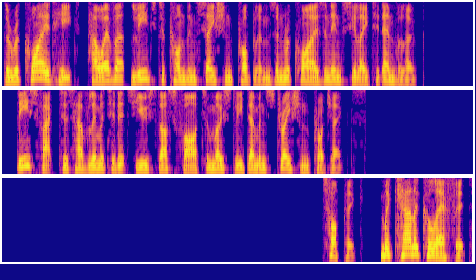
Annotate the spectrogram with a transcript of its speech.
The required heat, however, leads to condensation problems and requires an insulated envelope. These factors have limited its use thus far to mostly demonstration projects. Mechanical effort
